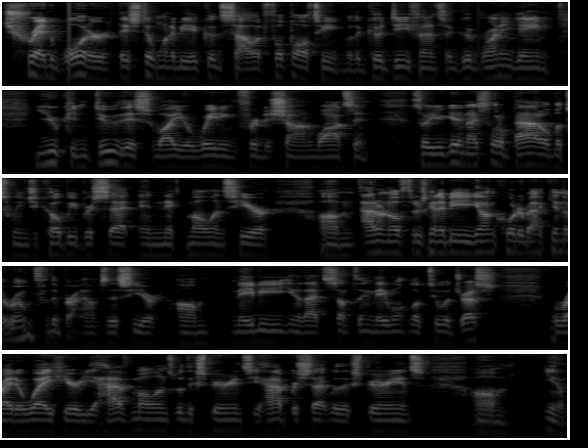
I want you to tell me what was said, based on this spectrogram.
tread water. They still want to be a good, solid football team with a good defense, a good running game. You can do this while you're waiting for Deshaun Watson. So you get a nice little battle between Jacoby Brissett and Nick Mullens here. Um, I don't know if there's going to be a young quarterback in the room for the Browns this year. Um, maybe you know that's something they won't look to address right away. Here, you have Mullens with experience, you have Brissett with experience. Um, you know,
